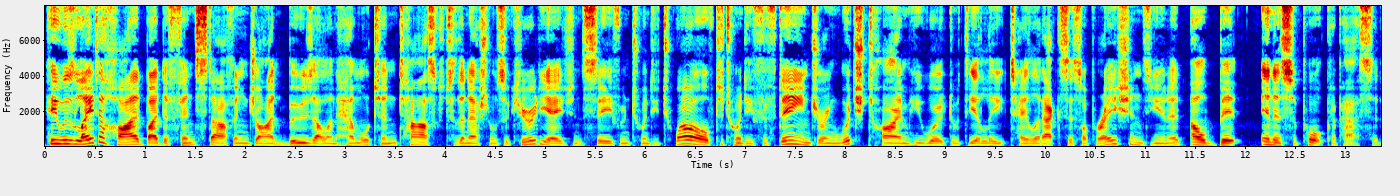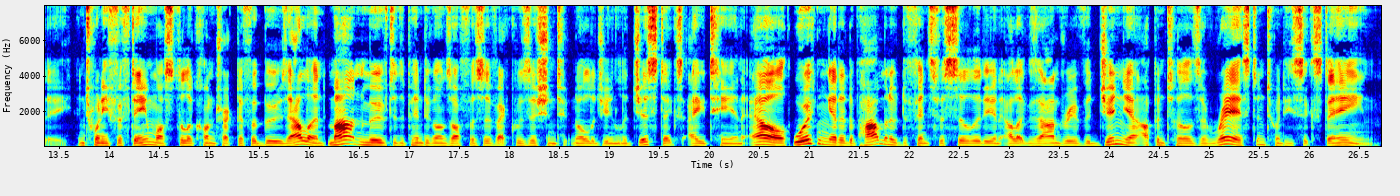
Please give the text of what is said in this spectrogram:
He was later hired by defense staffing giant Booz Allen Hamilton, tasked to the National Security Agency from 2012 to 2015, during which time he worked with the elite Tailored Access Operations Unit, albeit in a support capacity. In 2015, while still a contractor for Booz Allen, Martin moved to the Pentagon's Office of Acquisition Technology and Logistics, AT&L, working at a Department of Defense facility in Alexandria, Virginia up until his arrest in 2016.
